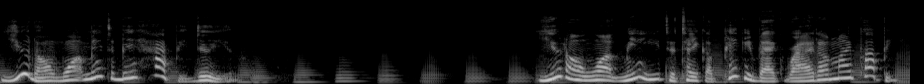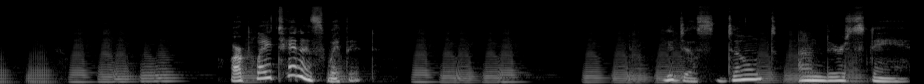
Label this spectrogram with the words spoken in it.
You don't want me to be happy, do you? You don't want me to take a piggyback ride on my puppy or play tennis with it. You just don't understand.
